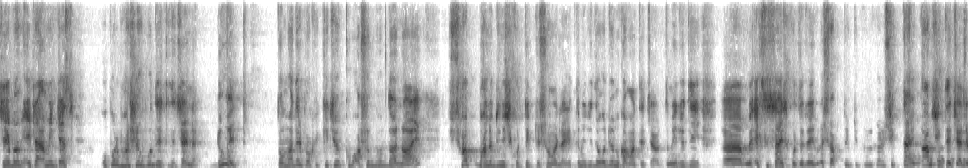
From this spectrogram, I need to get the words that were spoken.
যে, এবং এটা আমি জাস্ট উপর ভাষা উপদেশ দিতে চাই না। ডু ইট তোমাদের পক্ষে কিছু খুব অসম্ভব নয়। সব ভালো জিনিস করতে একটু সময় লাগে। তুমি যদি ওজন কমাতে চাও, তুমি যদি এক্সারসাইজ করতে চাও, এগুলো সব একটু করে শিখতে হয়। গান শিখতে চাইলে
